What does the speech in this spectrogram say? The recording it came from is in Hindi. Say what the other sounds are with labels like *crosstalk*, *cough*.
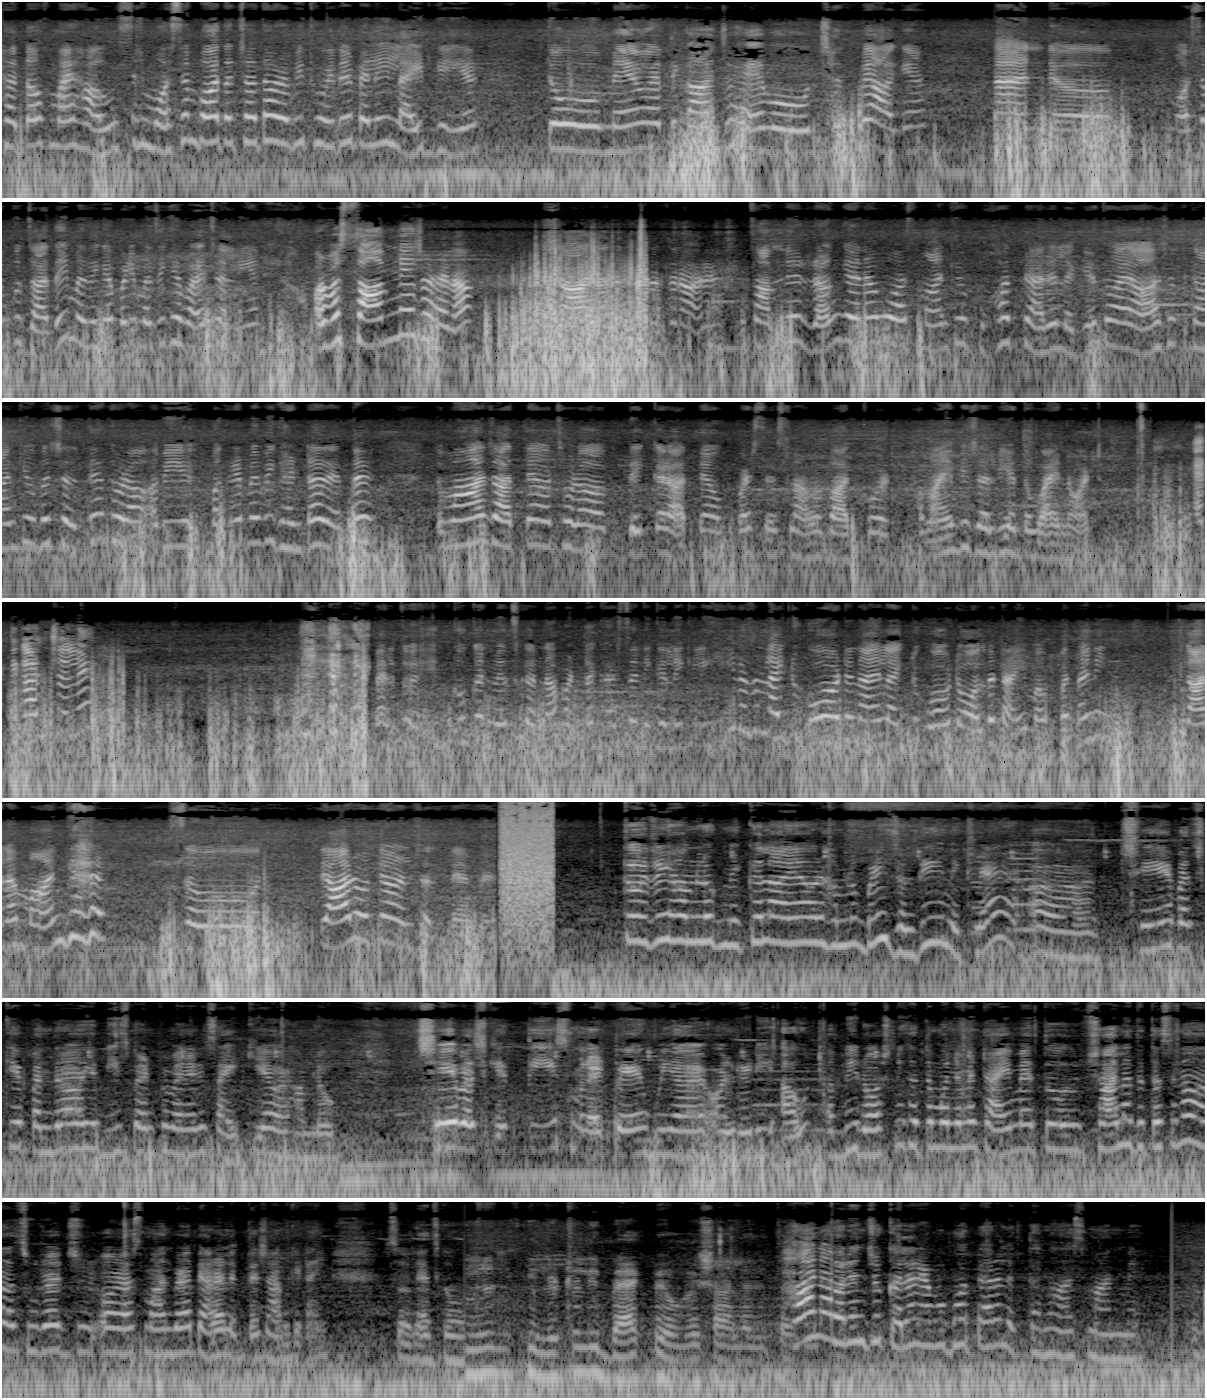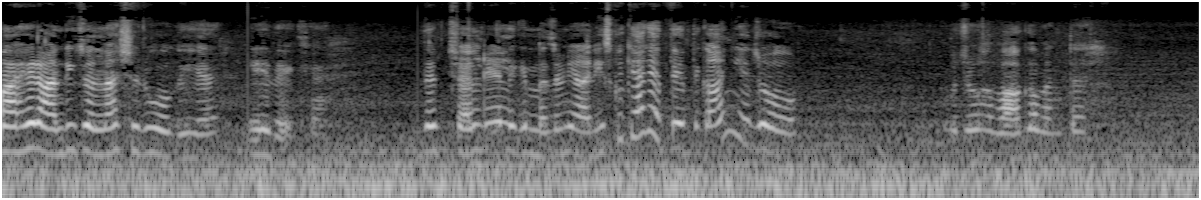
छत ऑफ़ माई हाउस मौसम बहुत अच्छा था और अभी थोड़ी देर पहले ही लाइट गई है। तो मैं और तिकान जो है वो छत पे आ गए हैं। एंड uh, मौसम कुछ ज़्यादा ही मज़े का बड़ी मज़े की हवाएँ चल रही हैं। और वह सामने जो है ना नज़र आ रहे हैं। सामने रंग है ना वो आसमान के बहुत प्यारे लगे तो आए आज तिकान के उधर चलते हैं थोड़ा अभी मगरब में भी घंटा रहता है। तो वहाँ जाते हैं और थोड़ा देख कर आते हैं ऊपर से इस्लामाबाद को। हवाएँ भी चल रही हैं तो वाई नॉट एहतिकान चले पहले तो इनको कन्विंस करना पड़ता है घर से निकलने के लिए ही doesn't like to go out and I like to go out all the time अब पता नहीं गाना मान गया है सो तैयार होते हैं और चलते हैं फिर। तो जी हम लोग निकल आए हैं और हम लोग बड़ी जल्दी निकले हैं। छः बज के पंद्रह या बीस मिनट पर मैंने डिसाइड किया और हम लोग छः बज के तीस मिनट पे वी आर ऑलरेडी आउट अभी रोशनी खत्म होने में टाइम है तो शाला दत्ता से ना सूरज और आसमान बड़ा प्यारा लगता है शाम के time so let's go literally back पे हो गए शाला दत्ता। हाँ ना ऑरेंज जो कलर है वो बहुत प्यारा लगता है वहाँ आसमान में। बाहर आंधी चलना शुरू हो गई है। ये देखें। इधर चल रही है लेकिन नज़र नहीं आ रही। इसको क्या कहते हैं? तिकान ये जो वो जो हवा का बनता है।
